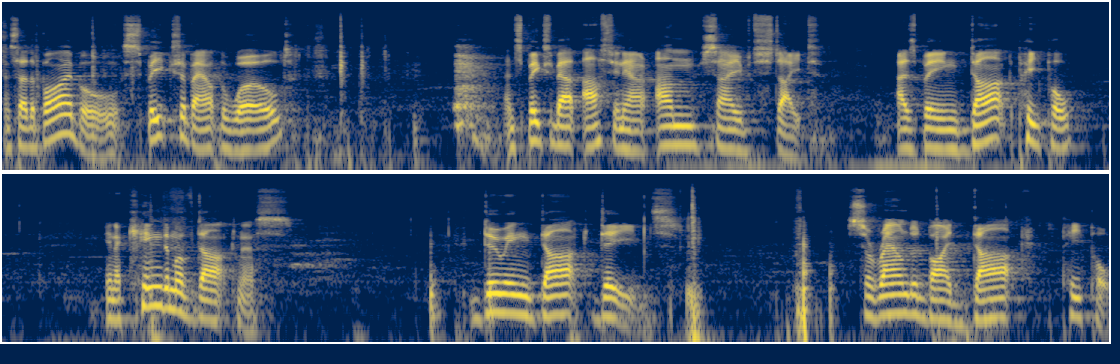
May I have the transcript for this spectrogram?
And so the Bible speaks about the world and speaks about us in our unsaved state as being dark people in a kingdom of darkness, doing dark deeds, surrounded by dark people,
